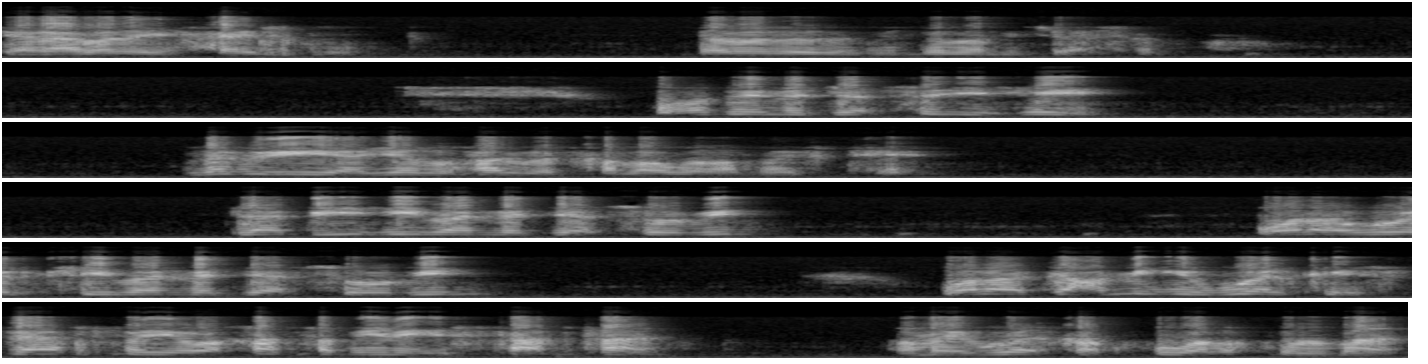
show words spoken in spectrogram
janaabada iyo xaydku labadooda midnaba najaasa maaha oo hadday najaaso yihiin nabigii iyadu halwel kama wada mayrteen laa biyihii baan najaasoobin walaa weelkii baan najaasoobin walaa gacmihii weelka isdhaafaya waa khasab inay istaabtaan ama ay weelka ku wada kulmaan.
